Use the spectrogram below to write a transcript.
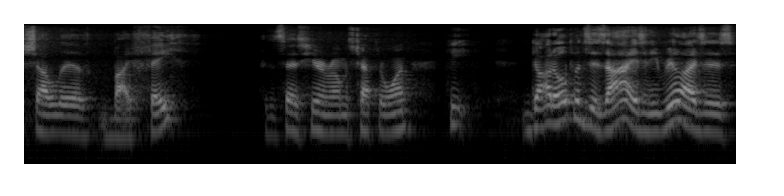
shall live by faith. As it says here in Romans chapter 1, he God opens his eyes and he realizes,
